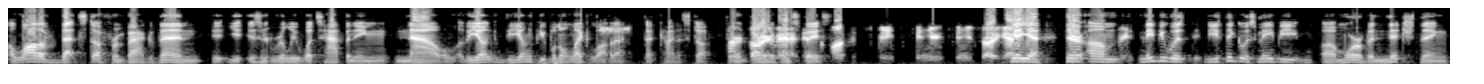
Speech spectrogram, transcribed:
a lot of that stuff from back then i i- isn't really what's happening now. The young the young people don't like a lot of that, that kind of stuff. They're, I'm they're sorry, in a different man. space. It's on the speak. Can you can you start again? Yeah, yeah. There um maybe was. Do you think it was maybe uh, more of a niche thing?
